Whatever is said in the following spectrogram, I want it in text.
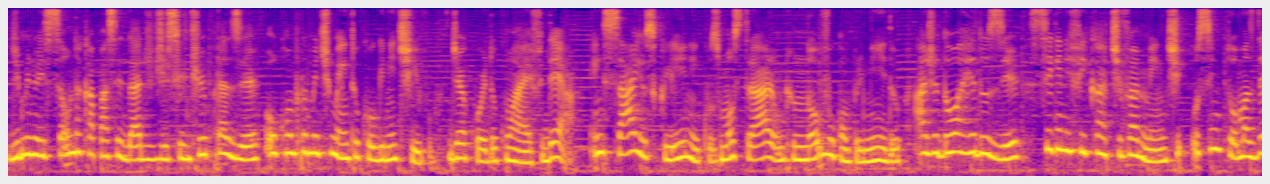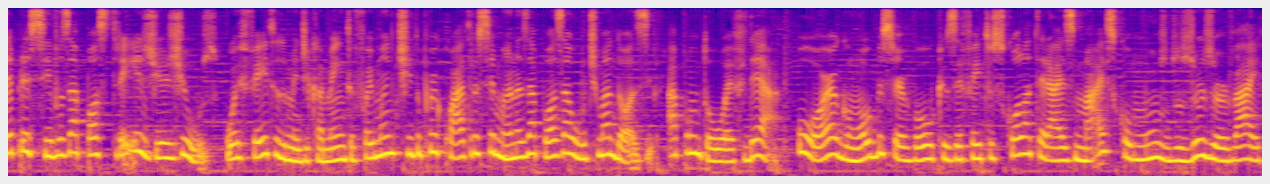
diminuição da capacidade de sentir prazer ou comprometimento cognitivo, de acordo com a FDA. Ensaios clínicos mostraram que o novo comprimido ajudou a reduzir significativamente os sintomas depressivos após três dias de uso. O efeito do medicamento foi mantido por quatro semanas após a última dose, apontou o FDA. O órgão observou que os efeitos colaterais mais comuns do Zurzuvae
